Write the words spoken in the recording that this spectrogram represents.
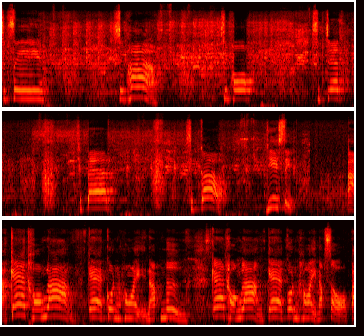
สิบสี่สิบห้าสิบหกสิบเจ็ดสิบแปดสิบเก้ายี่สิบอะแก้ท้องล่าง แก้ก้นห้อยนับหนึ่งแก้ท้องล่าง แก้ก้นห้อยนับสองไป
